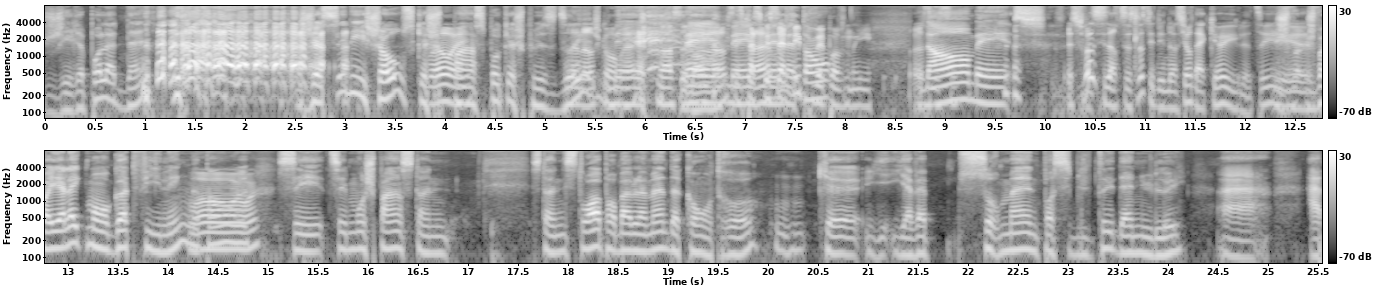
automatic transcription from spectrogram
j'irai pas là-dedans. je sais des choses que je Ouais, ouais. pense pas que je puisse dire. Ouais, non, je comprends. mais- Non, c'est bon. non, mais- c'est Parce que sa fille pouvait pas venir. Non, mais Souvent, ces artistes-là, c'est des notions d'accueil. là, tu sais. je, euh, vais- je vais y aller avec mon gut feeling, mettons. ouais. C'est, moi, je pense que c'est un- c'est une histoire probablement de contrat Mhm. qu'il y avait sûrement une possibilité d'annuler à- à-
